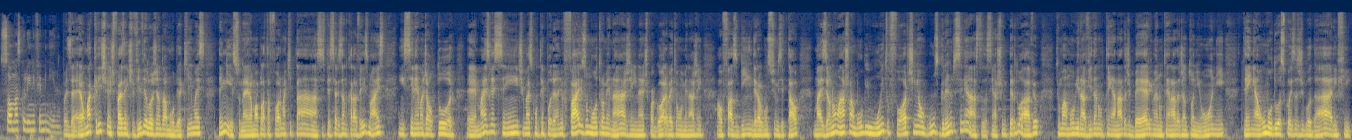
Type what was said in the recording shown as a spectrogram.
só masculino e feminino. Pois é, é uma crítica que a gente faz, a gente vive elogiando a MUBI aqui, mas tem isso, né? É uma plataforma que está se especializando cada vez mais em cinema de autor é, mais recente, mais contemporâneo, faz uma outra homenagem, né? Tipo, agora vai ter uma homenagem ao Fassbinder, alguns filmes e tal tal, mas eu não acho a MUBI muito forte em alguns grandes cineastas, assim, acho imperdoável que uma MUBI na vida não tenha nada de Bergman, não tenha nada de Antonioni, tenha uma ou duas coisas de Godard, enfim,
